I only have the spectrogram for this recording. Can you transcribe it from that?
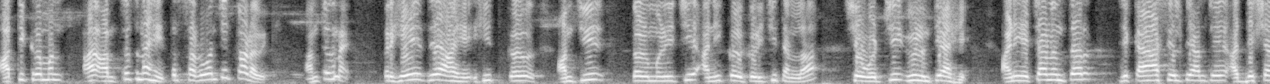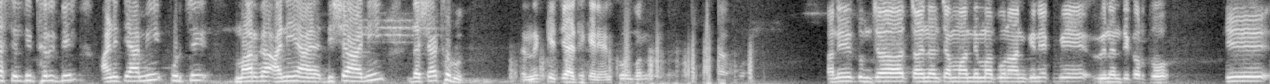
अतिक्रमण आमचंच नाही तर सर्वांचेच काढावे. आमचंच नाही. तर हे जे आहे ही कळ आमची तळमळीची आणि कळकळीची त्यांना शेवटची विनंती आहे. आणि याच्यानंतर जे काय असेल ते आमचे अध्यक्ष असतील ते ठरवतील आणि ते आम्ही पुढचे मार्ग आणि दिशा आणि दशा ठरवू. नक्कीच या ठिकाणी. आणि कोण बोल आणि तुमच्या चॅनलच्या माध्यमातून आणखीन एक मी विनंती करतो की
